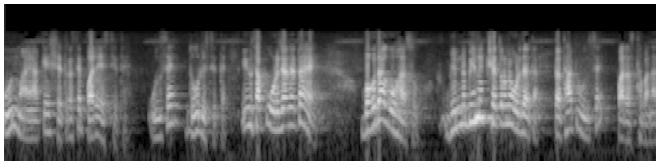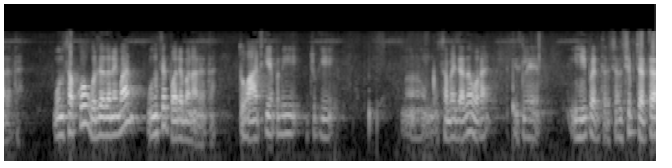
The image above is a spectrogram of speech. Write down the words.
उन माया के क्षेत्र से परे स्थित है। उनसे दूर स्थित है। इन सबको ऊर्जा देता है। बहुधा गुहासु। भिन्न भिन्न क्षेत्रों में उड़ जाता है। तथापि उनसे परस्थ बना रहता है। उन सबको ऊर्जा देने के बाद उनसे परे बना रहता है। तो आज की अपनी चूँकि समय ज़्यादा हो रहा है, इसलिए यहीं पर संक्षिप्त चर्चा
